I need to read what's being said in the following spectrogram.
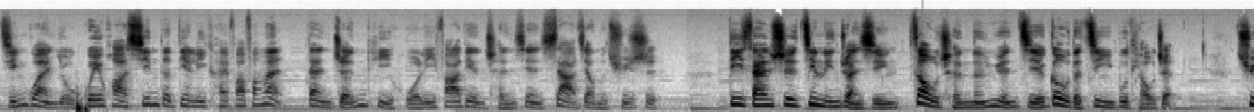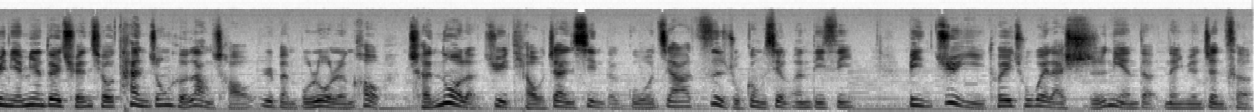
尽管有规划新的电力开发方案，但整体火力发电呈现下降的趋势。第三是近邻转型，造成能源结构的进一步调整。去年面对全球碳中和浪潮，日本不落人后，承诺了具挑战性的国家自主贡献 NDC，并据以推出未来十年的能源政策，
